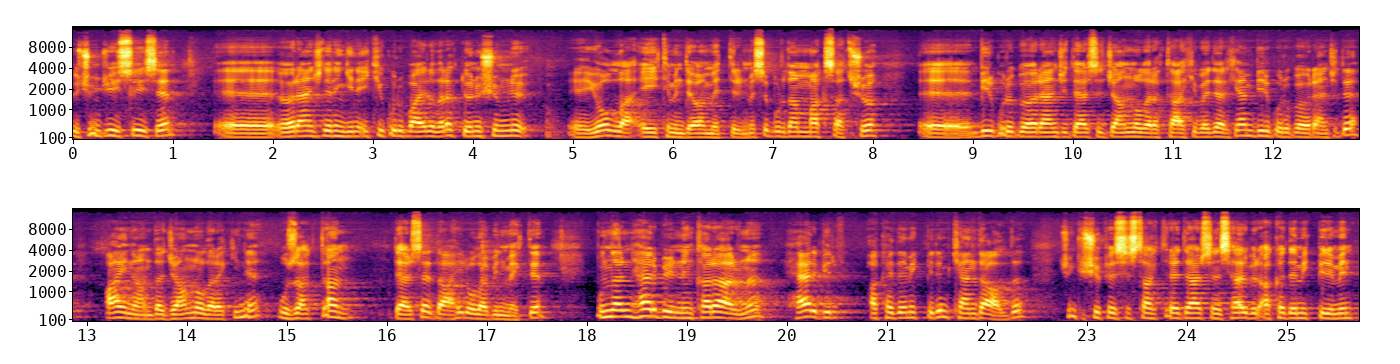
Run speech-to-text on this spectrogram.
Üçüncüsü ise e, öğrencilerin yine iki grup ayrılarak dönüşümlü e, yolla eğitimin devam ettirilmesi. Buradan maksat şu, e, bir grup öğrenci dersi canlı olarak takip ederken bir grup öğrenci de aynı anda canlı olarak yine uzaktan derse dahil olabilmekte. Bunların her birinin kararını her bir akademik birim kendi aldı. Çünkü şüphesiz takdir ederseniz her bir akademik birimin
